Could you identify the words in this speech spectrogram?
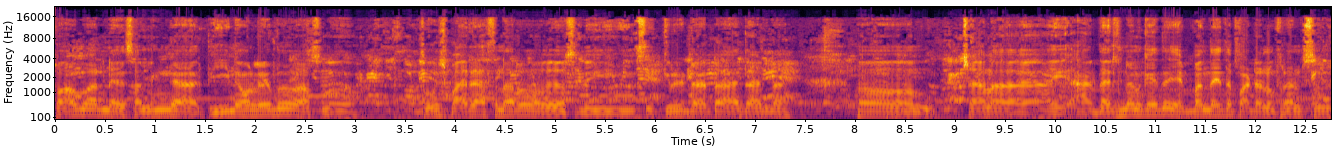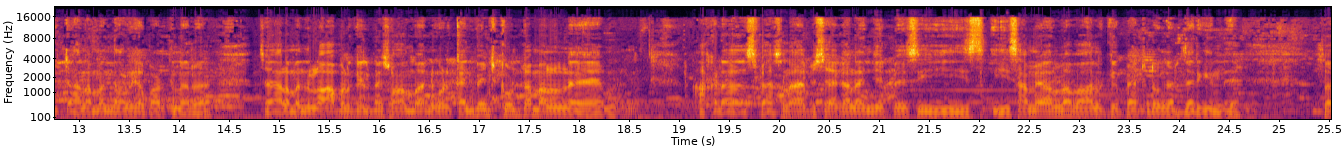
స్వామివారిని సమయంగా తీయనివ్వలేదు. అసలు చూసి పారేస్తున్నారు. అసలు ఈ సెక్యూరిటీ అట అదే అట చాలా ఆ దర్శనానికి అయితే ఇబ్బంది అయితే పడ్డాను. ఫ్రెండ్స్ చాలామంది అలాగే పడుతున్నారు. చాలామంది లోపలికి వెళ్ళిపోయి స్వామివారిని కూడా కనిపించుకుంటా మనల్ని అక్కడ స్పెషల్ అభిషేకాలు అని చెప్పేసి ఈ ఈ సమయాల్లో వాళ్ళకి పెట్టడం జరిగింది. सो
